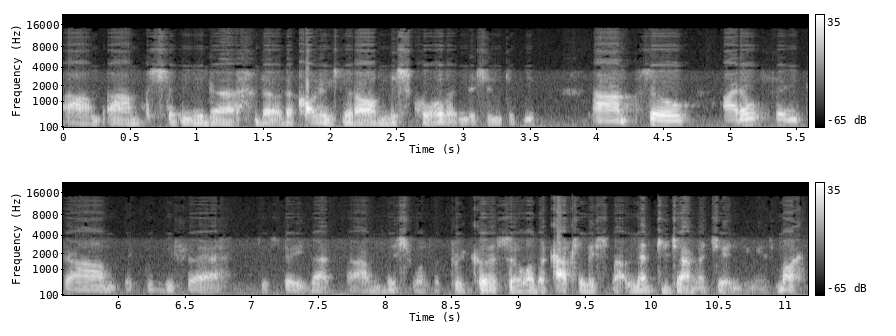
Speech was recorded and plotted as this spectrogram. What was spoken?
um, certainly the, the, the, colleagues that are on this call in this interview. So I don't think it would be fair to state that um, this was the precursor or the catalyst that led to Jammeh changing his mind.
